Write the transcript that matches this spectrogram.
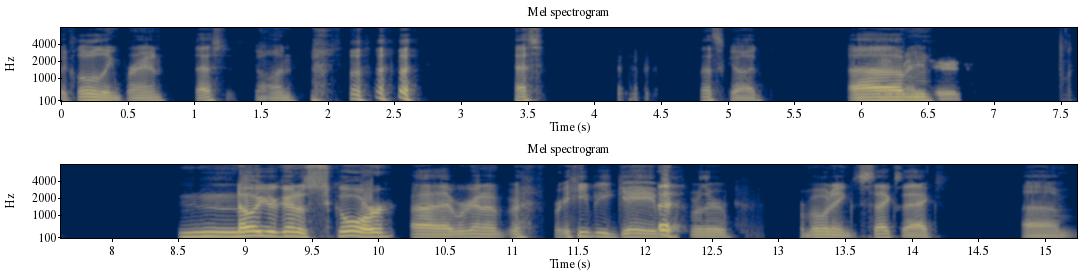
the clothing brand that's just gone. that's that's gone. Um, no, you're gonna score. Uh, we're gonna for EB Games where they're promoting sex acts. Um,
